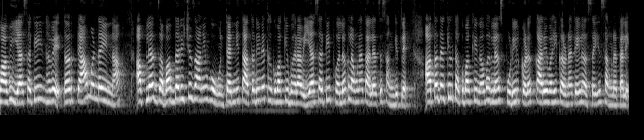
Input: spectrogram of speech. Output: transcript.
व्हावी यासाठी नव्हे तर त्या मंडळींना आपल्या जबाबदारीची जाणीव होऊन त्यांनी तातडीने थकबाकी भरावी यासाठी फलक लावण्यात आल्याचे सांगितले. आता देखील थकबाकी न भरल्यास पुढील कडक कार्यवाही करण्यात येईल असेही सांगण्यात आले.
